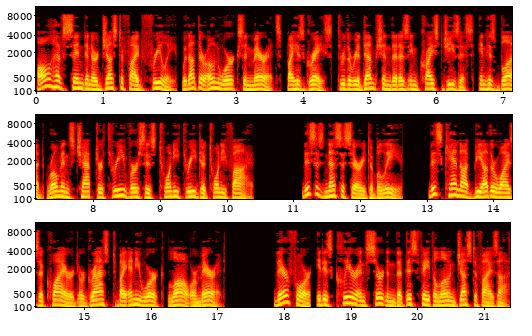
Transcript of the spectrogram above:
All have sinned and are justified freely, without their own works and merits, by his grace, through the redemption that is in Christ Jesus, in his blood Romans chapter 3 verses 23–25. This is necessary to believe. This cannot be otherwise acquired or grasped by any work, law or merit. Therefore, it is clear and certain that this faith alone justifies us.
